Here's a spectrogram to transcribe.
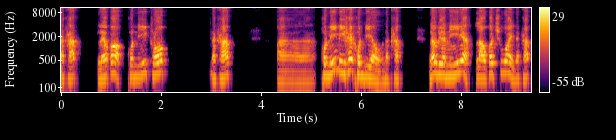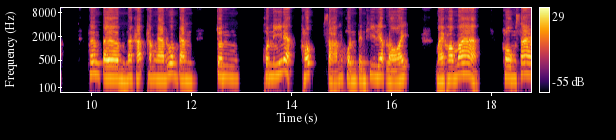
นะครับ แล้วก็คนนี้ครบนะครับคนนี้มีแค่คนเดียวนะครับ แล้วเดือนนี้เนี่ยเราก็ช่วยนะครับ เพิ่มเติมนะครับทำงานร่วมกันจนคนนี้เนี่ยครบ สามคนเป็นที่เรียบร้อย หมายความว่าโครงสร้าง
